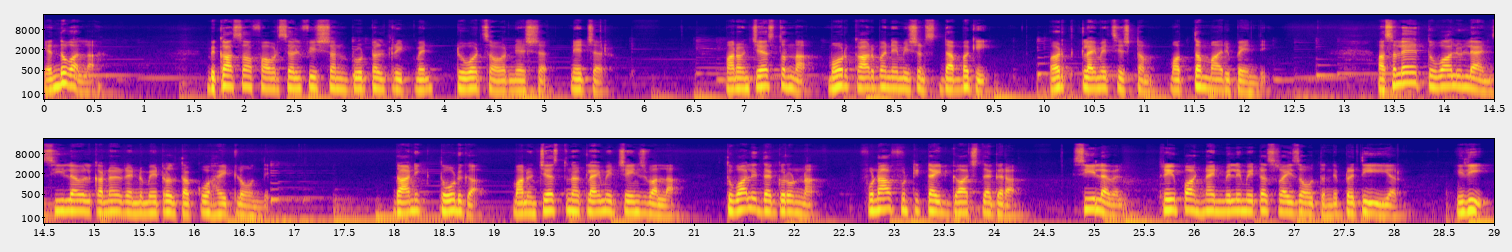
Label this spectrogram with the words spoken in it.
ఎందువల్ల? Because of our selfish and brutal treatment towards our nature nature మనం చేస్తున్న మోర్ కార్బన్ ఎమిషన్స్ దెబ్బకి ఎర్త్ క్లైమేట్ సిస్టమ్ మొత్తం మారిపోయింది. అసలే తువాలు ల్యాండ్ సీ లెవెల్ కన్నా రెండు మీటర్లు తక్కువ హైట్లో ఉంది. దానికి తోడుగా మనం చేస్తున్న క్లైమేట్ చేంజ్ వల్ల తువాలి దగ్గరున్న ఫునాఫుటిటైడ్ గాచ్ దగ్గర sea level three point nine millimetres rise అవుతుంది ప్రతి ఇయర్. ఇది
